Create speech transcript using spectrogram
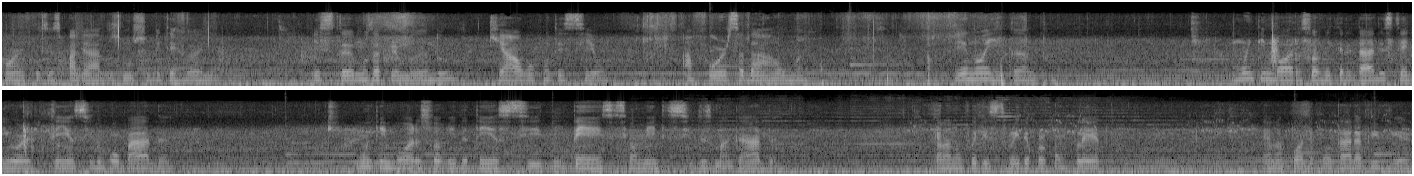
corpos espalhados no subterrâneo, estamos afirmando que algo aconteceu à força da alma e, no entanto, muito embora sua vitalidade exterior tenha sido roubada, muito embora sua vida tenha sido, tenha essencialmente sido esmagada, ela não foi destruída por completo. Ela pode voltar a viver.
